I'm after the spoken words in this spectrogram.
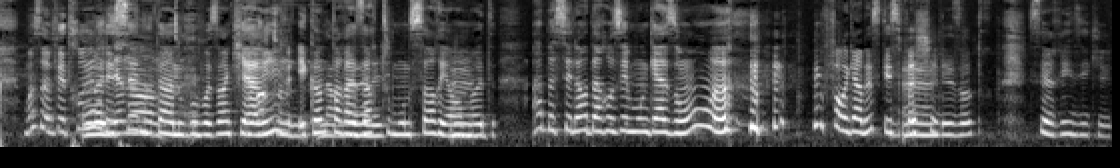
Moi, ça me fait trop rire les scènes où t'as un nouveau voisin qui arrive et comme par hasard, tout le monde sort et est en mm. mode Ah, bah, c'est l'heure d'arroser mon gazon. Il faut regarder ce qui se passe chez les autres. C'est ridicule.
